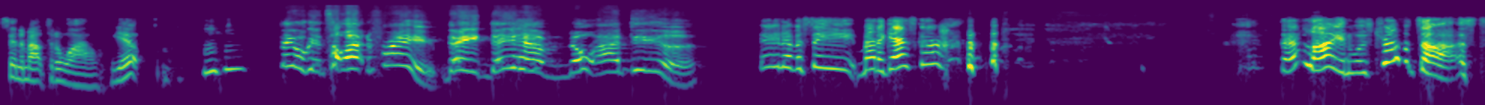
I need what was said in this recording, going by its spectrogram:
Send them out to the wild. Yep. hmm They gonna get tore out the frame. They they have no idea. They ain't never seen Madagascar. that lion was traumatized,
